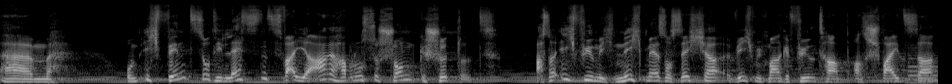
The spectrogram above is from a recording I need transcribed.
Ähm, und ich finde, so die letzten zwei Jahre haben uns so schon geschüttelt. Also ich fühle mich nicht mehr so sicher, wie ich mich mal gefühlt habe als Schweizer,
